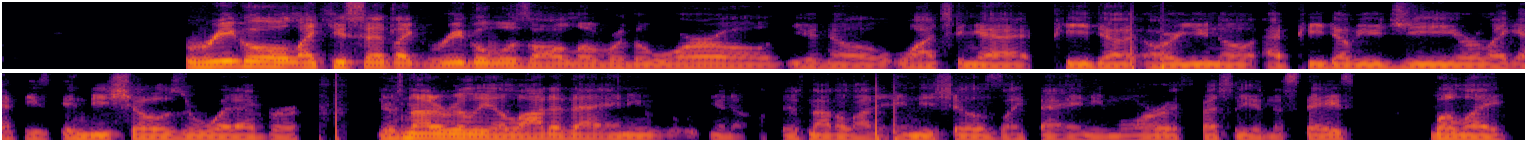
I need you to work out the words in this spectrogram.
Regal, like you said, like Regal was all over the world, you know, watching at P or you know at PWG or like at these indie shows or whatever. There's not really a lot of that any, you know, there's not a lot of indie shows like that anymore, especially in the states. But like,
